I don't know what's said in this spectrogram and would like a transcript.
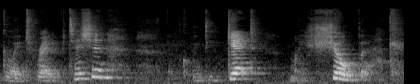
I'm going to write a petition. I'm going to get my show back.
